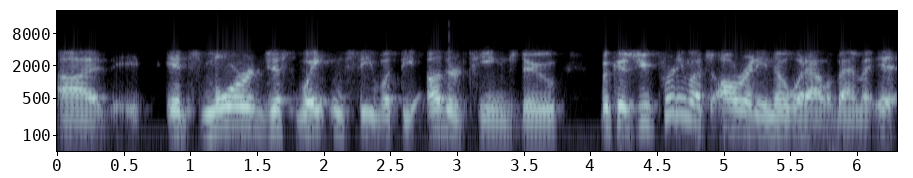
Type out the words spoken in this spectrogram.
Uh, it's more just wait and see what the other teams do because you pretty much already know what Alabama is.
